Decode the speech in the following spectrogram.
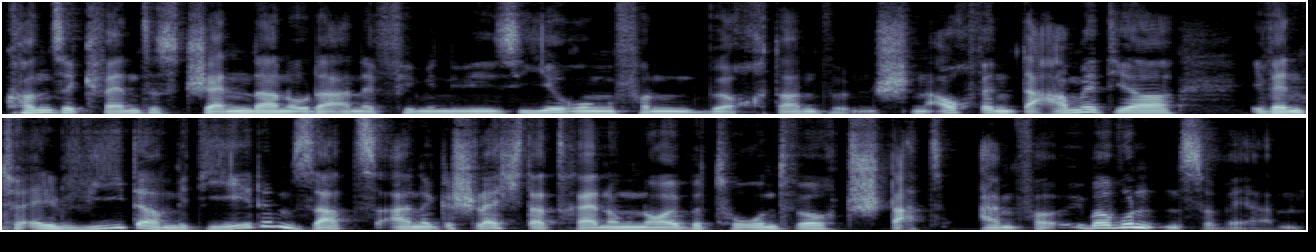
konsequentes Gendern oder eine Feminisierung von Wörtern wünschen. Auch wenn damit ja eventuell wieder mit jedem Satz eine Geschlechtertrennung neu betont wird, statt einfach überwunden zu werden.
